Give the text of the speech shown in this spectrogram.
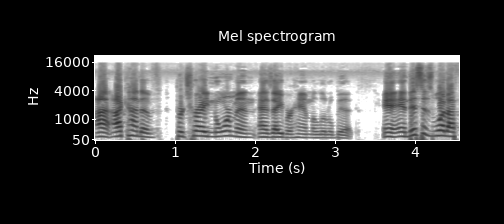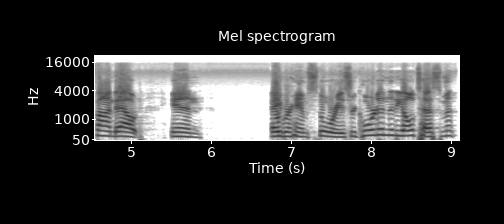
I, I, kind of portray Norman as Abraham a little bit, and, and this is what I find out in Abraham's story. It's recorded in the Old Testament.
